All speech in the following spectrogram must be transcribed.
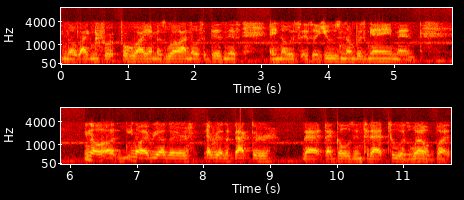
you know like me for for who I am as well. I know it's a business, and you know it's it's a huge numbers game, and you know uh, you know every other every other factor that that goes into that too as well. But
